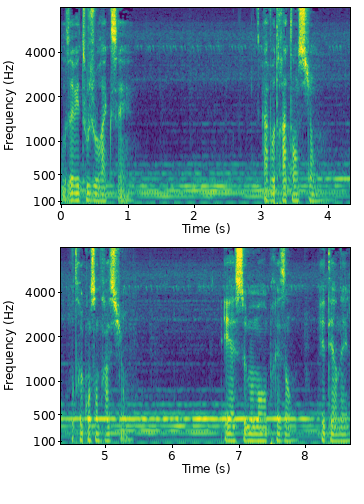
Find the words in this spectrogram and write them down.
Vous avez toujours accès à votre attention, votre concentration et à ce moment présent éternel.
